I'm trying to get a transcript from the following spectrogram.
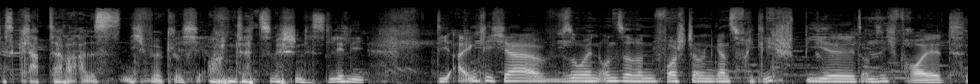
Das klappt aber alles nicht wirklich. Und dazwischen ist Lilly, die eigentlich ja so in unseren Vorstellungen ganz friedlich spielt und sich freut,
